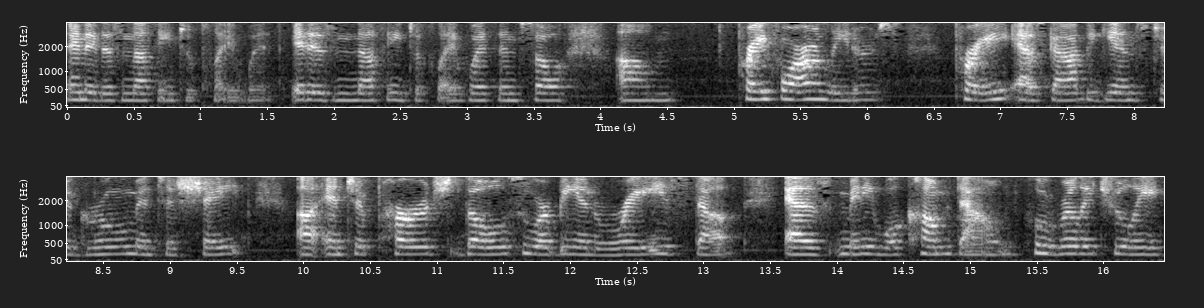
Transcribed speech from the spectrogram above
and it is nothing to play with. It is nothing to play with. And so, um, pray for our leaders pray as God begins to groom and to shape uh, and to purge those who are being raised up as many will come down who really truly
